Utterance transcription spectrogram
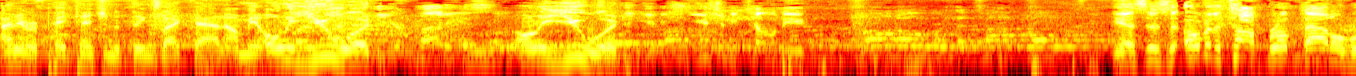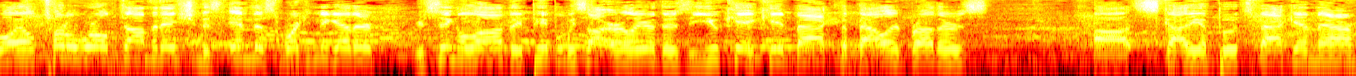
I never pay attention to things like that. I mean, only you would. Only you would. You, should be telling me. Thrown over the top rope. Yes, this is an over the top rope battle royal. Total World Domination is in this working together. You're seeing a lot of the people we saw earlier. There's the UK kid back, the Ballard brothers, uh, Scotty Boots back in there,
